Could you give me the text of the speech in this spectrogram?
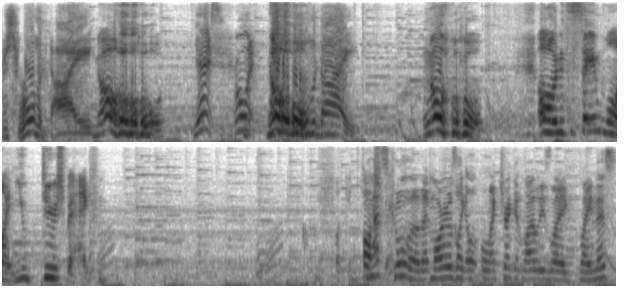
Just roll the die. No. Yes, roll it. No. Roll the die. No. Oh, and it's the same one. You douchebag. Oh, that's cool though. That Mario's like electric and while he's like playing this.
